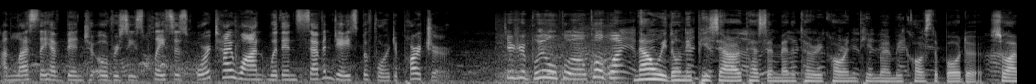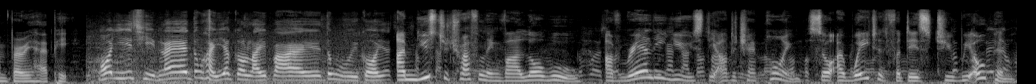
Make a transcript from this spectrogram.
unless they have been to overseas places or Taiwan within seven days before departure. Now we don't need PCR test and mandatory quarantine when we cross the border, so I'm very happy. I'm used to traveling via Lo Wu. I've rarely used the other checkpoint, so I waited for this to reopen.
